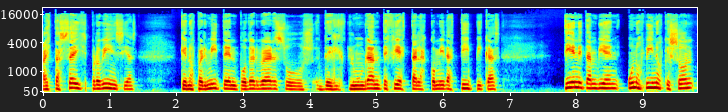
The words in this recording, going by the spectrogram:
a estas seis provincias que nos permiten poder ver sus deslumbrantes fiestas, las comidas típicas, tiene también unos vinos que son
